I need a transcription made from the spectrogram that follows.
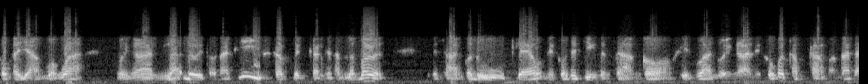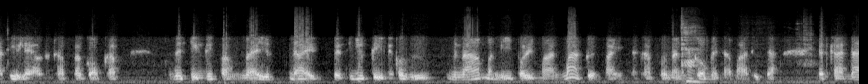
ก็พยายามบอกว่าหน่วยงานละเลยต่อหน้าที่นะครับเป็นการกระทำละเมิด ศาลก็ดูแล้วในข้อเท็จจริงต่างๆ ก็เห็นว่าหน่วยงานเนี่ยเขาก็ทำตามอำนาจหน้าที่แล้วนะครับ ประกอบกับข้อเท็จจริงที่ฟังได้ได้เป็นที่ยุติเนี่ยก็คือน้ำมันมีปริมาณมากเกินไปนะครับ เพราะฉะนั้นค่ะก็ไม่สามารถที่จะจัดการได้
